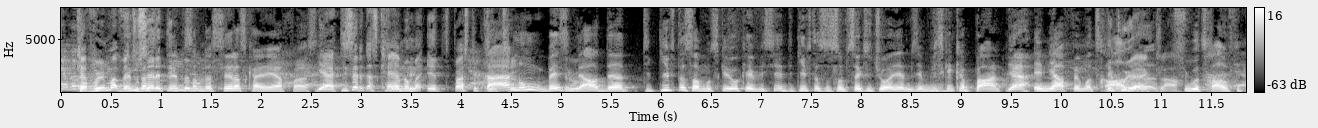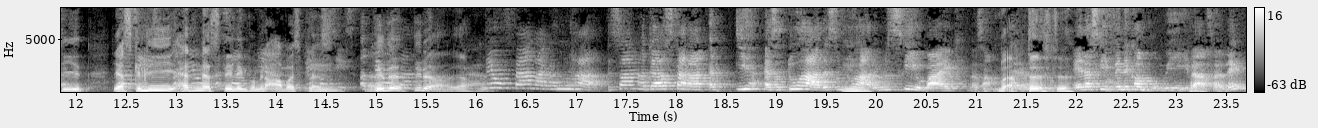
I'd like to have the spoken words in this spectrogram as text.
Jeg ved, Kan jeg føle mig, hvis du sætter dem, din, som der sætter karriere først. ja, de sætter deres karriere nummer et, første Der er nogen basically out there, de gifter sig måske, okay, vi siger, at de gifter sig som 26 år, jamen, jamen vi skal ikke have børn, Ja. inden jeg er 35 Det kunne jeg ikke eller klare. 37, fordi jeg skal lige have den her stilling på min arbejdsplads. Og Det det, jo- de der, ja. Det er jo hun har det sådan, og det er også fair nok, at I, altså, du har det, som du har det, men så skal I jo bare ikke være sammen. Ja, det- det. Eller skal I finde et kompromis i hvert fald, ikke?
